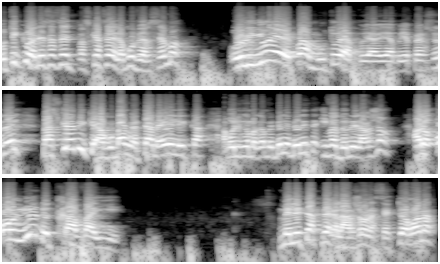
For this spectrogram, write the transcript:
Otiki oyo ya 207 parce que asalelako versement. Olingi oyo epa moto ya personnel parce que oyebi ke akobanga ta na ye eleka akolinga makambo ebele ebele te il va donner l'argent. Alors au lieu de travailler mais l'État perd l'argent dans le secteur. On a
